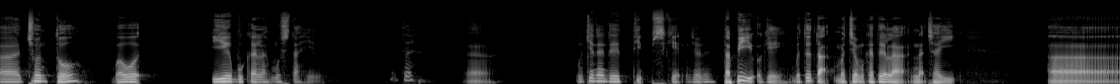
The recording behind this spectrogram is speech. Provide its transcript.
uh, contoh bahawa ia bukanlah mustahil. Betul. Ha. Mungkin ada tips sikit macam mana. Tapi okay, betul tak macam katalah nak cari uh,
